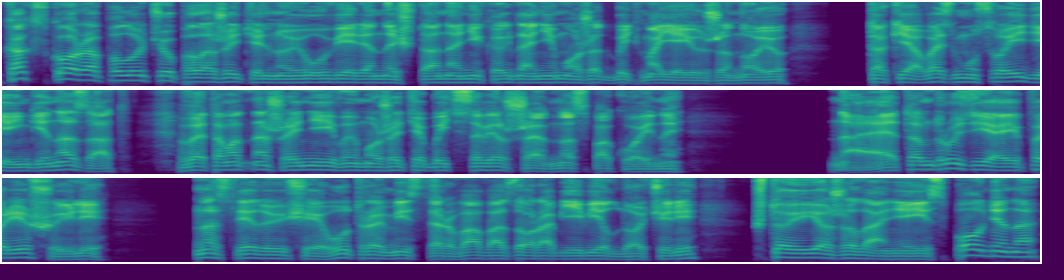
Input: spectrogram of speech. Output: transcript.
Как скоро получу положительную уверенность, что она никогда не может быть моей женою, так я возьму свои деньги назад. В этом отношении вы можете быть совершенно спокойны». На этом друзья и порешили. На следующее утро мистер Вавазор объявил дочери, что ее желание исполнено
